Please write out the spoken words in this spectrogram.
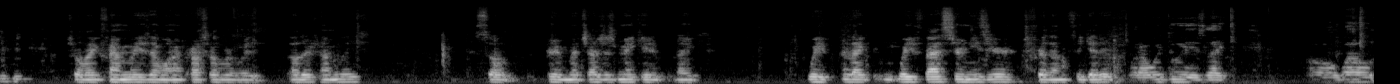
Mhm. So like families that want to cross over with other families. So pretty much I just make it like way like way faster and easier for them to get it. What I would do is like, uh, well,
